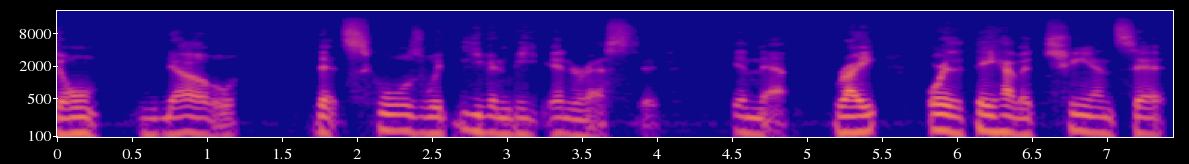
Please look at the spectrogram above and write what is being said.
don't know that schools would even be interested in them, right? Or that they have a chance at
